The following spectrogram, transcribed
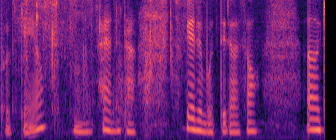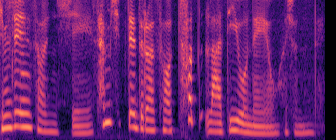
볼게요. 음, 사연을 다 소개를 못 드려서. 어, 김진선 씨, 30대 들어서 첫 라디오네요 하셨는데.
